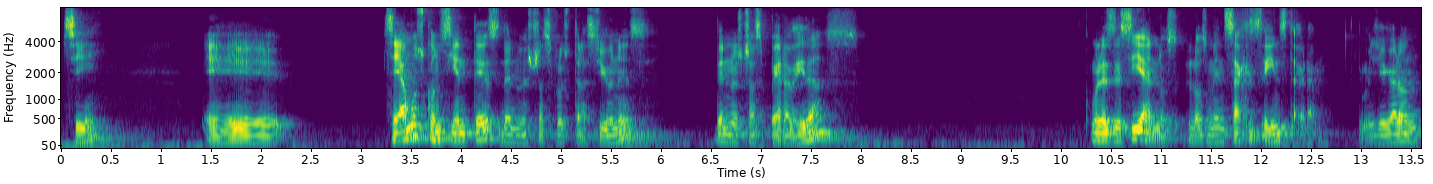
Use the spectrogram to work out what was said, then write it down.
¿Sí? Eh, seamos conscientes de nuestras frustraciones, de nuestras pérdidas. Como les decía los, los mensajes de Instagram, que me llegaron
